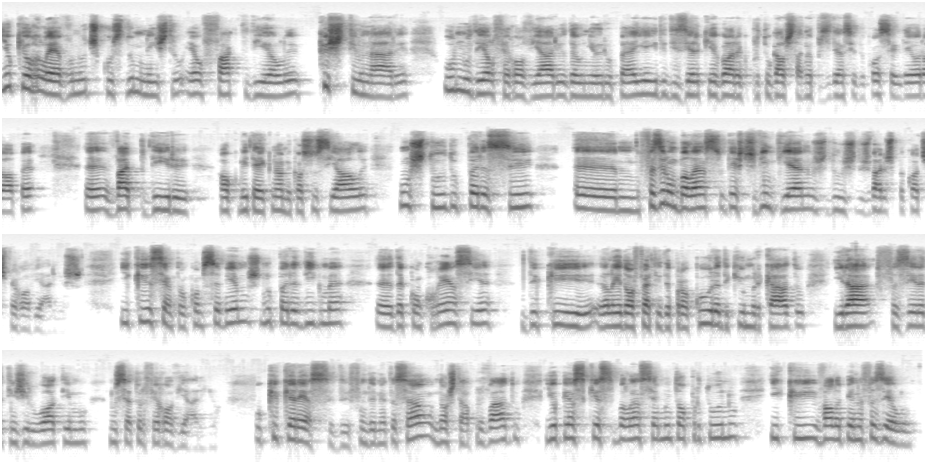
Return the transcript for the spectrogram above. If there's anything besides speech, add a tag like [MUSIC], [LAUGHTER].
E o que eu relevo no discurso do ministro é o facto de ele questionar o modelo ferroviário da União Europeia e de dizer que agora que Portugal está na presidência do Conselho da Europa, eh, vai pedir ao Comitê Económico Social um estudo para se um, fazer um balanço destes 20 anos dos, dos, vários pacotes ferroviários e que assentam, como sabemos, no paradigma uh, da concorrência, de que a lei da oferta e da procura, de que o mercado irá fazer atingir o ótimo no setor ferroviário o que carece de fundamentação, não está aprovado, e eu penso que esse balanço é muito oportuno e que vale a pena fazê-lo.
